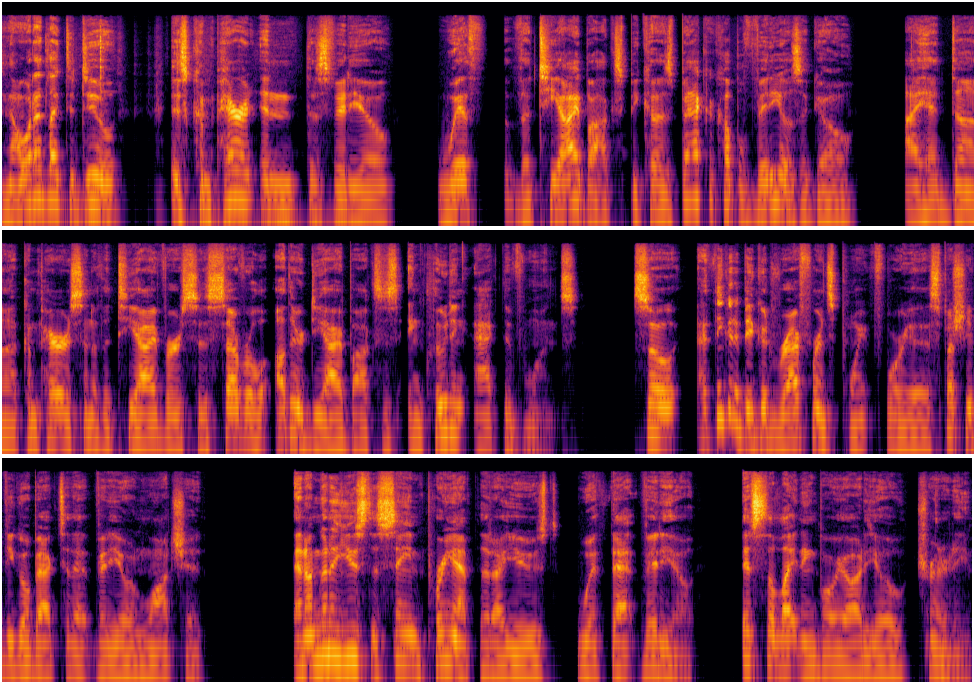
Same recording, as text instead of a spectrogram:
Now, what I'd like to do is compare it in this video with the TI box because back a couple videos ago, I had done a comparison of the TI versus several other DI boxes, including active ones. So I think it'd be a good reference point for you, especially if you go back to that video and watch it. And I'm going to use the same preamp that I used with that video. It's the Lightning Boy Audio Trinity.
